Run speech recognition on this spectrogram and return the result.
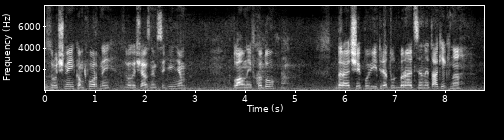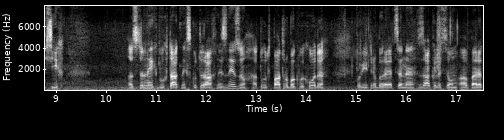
Зручний, комфортний, з величезним сидінням, плавний в ходу. До речі, повітря тут береться не так, як на всіх остальних двохтактних скутерах не знизу, а тут патрубок виходить, повітря береться не за колесом, а перед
